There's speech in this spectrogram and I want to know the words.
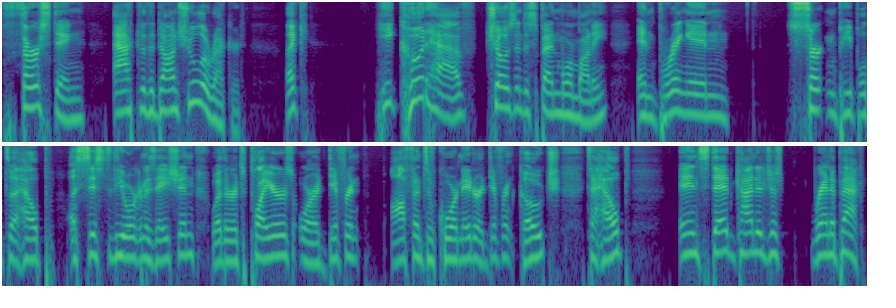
thirsting after the Don Shula record. Like he could have chosen to spend more money and bring in certain people to help assist the organization, whether it's players or a different offensive coordinator, a different coach to help, and instead kind of just ran it back.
